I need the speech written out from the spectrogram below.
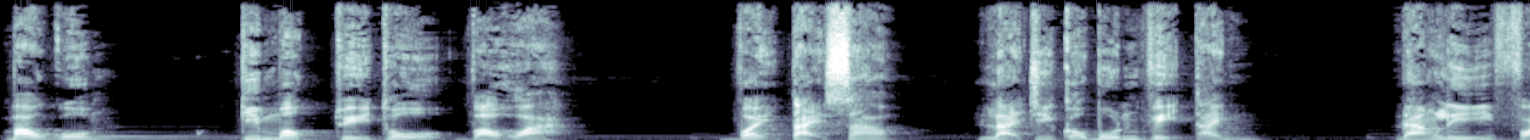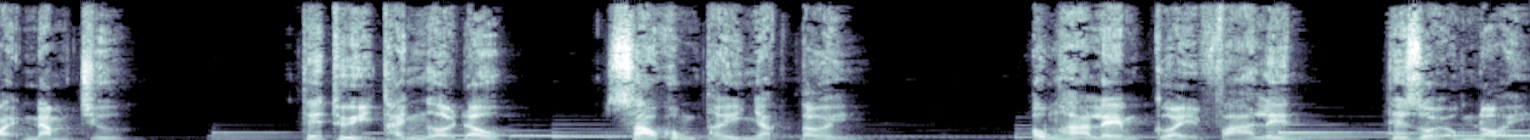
bao gồm kim mộc, thủy thổ và hỏa. Vậy tại sao lại chỉ có bốn vị thánh? Đáng lý phải năm chứ. Thế thủy thánh ở đâu? Sao không thấy nhắc tới? Ông Harlem cười phá lên, thế rồi ông nói,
